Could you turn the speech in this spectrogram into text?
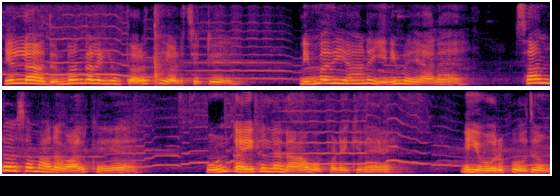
எல்லா துன்பங்களையும் துரத்தி அடிச்சிட்டு நிம்மதியான இனிமையான சந்தோஷமான வாழ்க்கையை உன் கைகளில் நான் ஒப்படைக்கிறேன். நீ ஒருபோதும்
